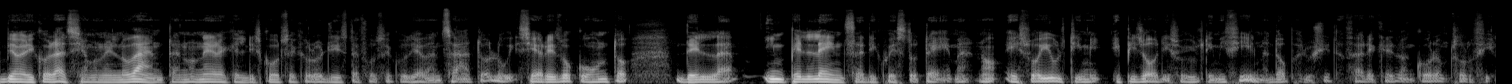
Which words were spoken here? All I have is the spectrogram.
bisogna ricordarsi, siamo nel 90, non era che il discorso ecologista fosse così avanzato. Lui si è reso conto della impellenza di questo tema no? e i suoi ultimi episodi, i suoi ultimi film, dopo è riuscito a fare credo ancora un solo film.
